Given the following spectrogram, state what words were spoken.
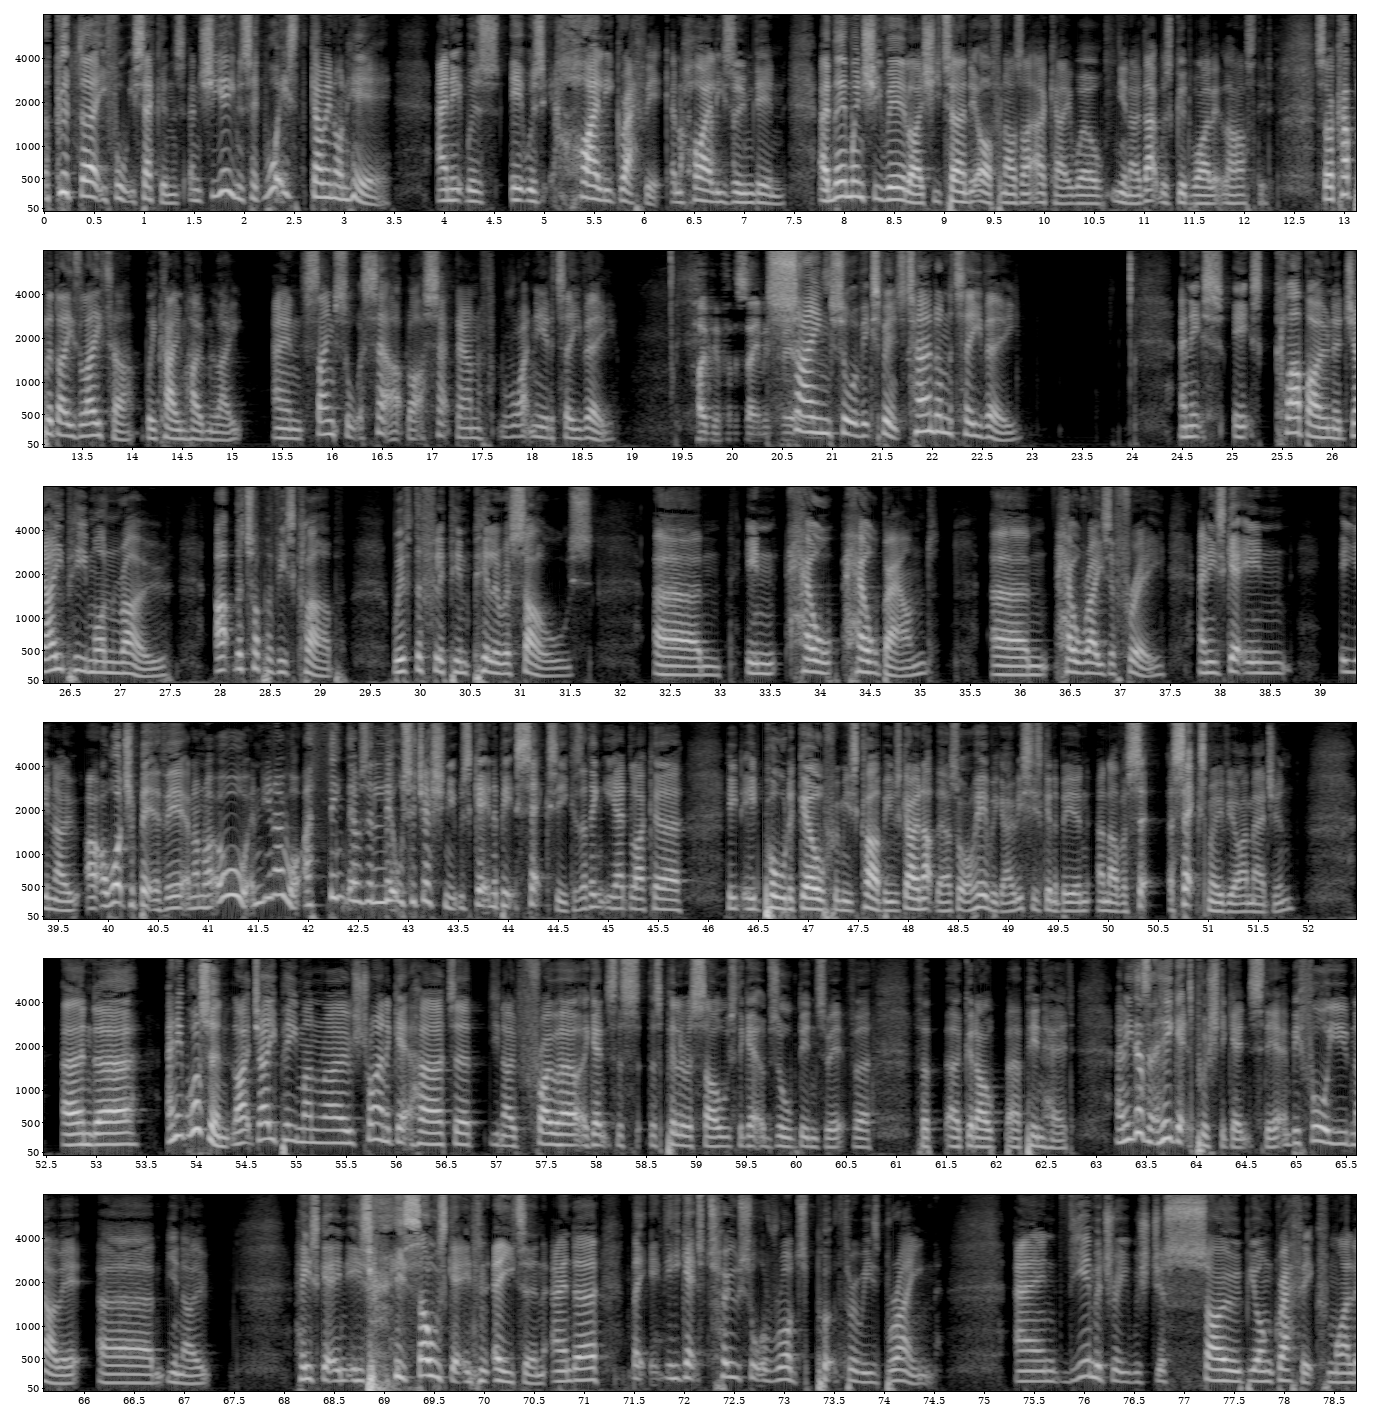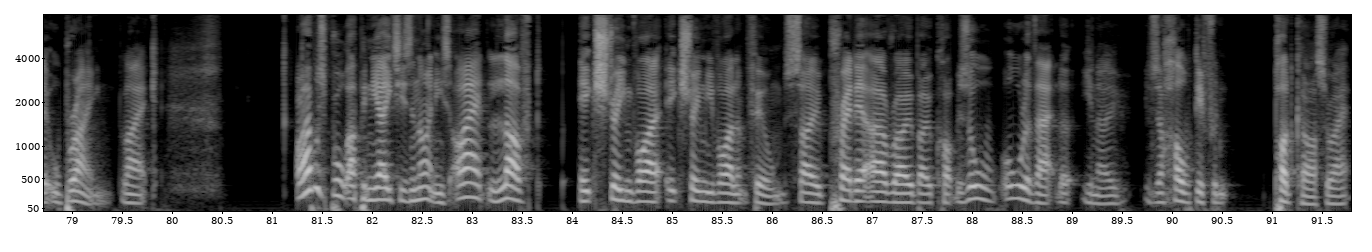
a good 30, 40 seconds. And she even said, what is going on here? and it was it was highly graphic and highly zoomed in. And then when she realised, she turned it off, and I was like, okay, well, you know, that was good while it lasted. So a couple of days later, we came home late, and same sort of setup. Like I sat down right near the TV, hoping for the same experience. Same sort of experience. Turned on the TV, and it's it's club owner JP Monroe up the top of his club with the flipping pillar of souls um, in Hell Hellbound, um, Hellraiser three, and he's getting. You know, I, I watch a bit of it and I'm like, oh, and you know what? I think there was a little suggestion it was getting a bit sexy because I think he had like a he'd, he'd pulled a girl from his club. He was going up there. I thought, oh, here we go. This is going to be an, another se- a sex movie, I imagine. And uh, and it wasn't like JP Monroe's trying to get her to you know throw her against this this pillar of souls to get absorbed into it for for a good old uh, Pinhead, and he doesn't. He gets pushed against it, and before you know it, um, you know. He's getting his his soul's getting eaten, and uh, they, he gets two sort of rods put through his brain, and the imagery was just so beyond graphic for my little brain. Like I was brought up in the 80s and 90s. I loved extreme extremely violent films. So Predator, RoboCop, was all all of that that, you know, is a whole different podcast, right?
